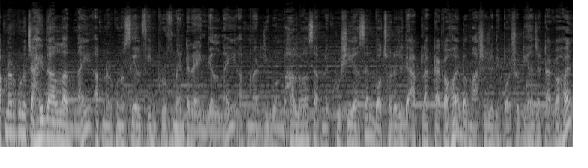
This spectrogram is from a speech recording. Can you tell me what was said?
আপনার কোনো চাহিদা আহ্লাদ নাই, আপনার কোনো সেলফ ইমপ্রুভমেন্টের অ্যাঙ্গেল নাই, আপনার জীবন ভালো আছে, আপনি খুশি আছেন, বছরে যদি আট লাখ টাকা হয় বা মাসে যদি পঁয়ষট্টি হাজার টাকা হয়,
